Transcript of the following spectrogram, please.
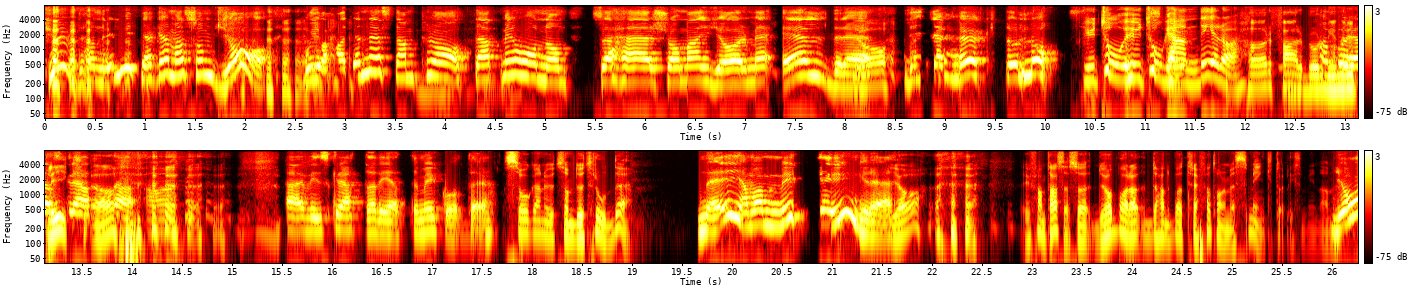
gud, han är lika gammal som jag. Och jag hade nästan pratat med honom så här som man gör med äldre. Ja, Lite högt och långt. Hur tog, hur tog han det då? hör farbror Han min replik. skratta. Ja. Ja. Nej, vi skrattade jättemycket åt det. Såg han ut som du trodde? Nej, han var mycket yngre. Ja, Ja. Det är fantastiskt. Så du, har bara, du hade bara träffat honom med smink då? Liksom, innan. ja,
